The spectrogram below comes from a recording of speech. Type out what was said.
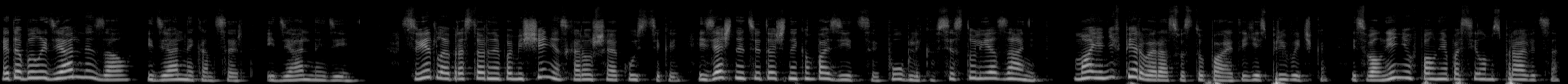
Это был идеальный зал, идеальный концерт, идеальный день. Светлое просторное помещение с хорошей акустикой, изящные цветочные композиции, публика, все стулья заняты. Майя не в первый раз выступает, и есть привычка, и с волнением вполне по силам справиться,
